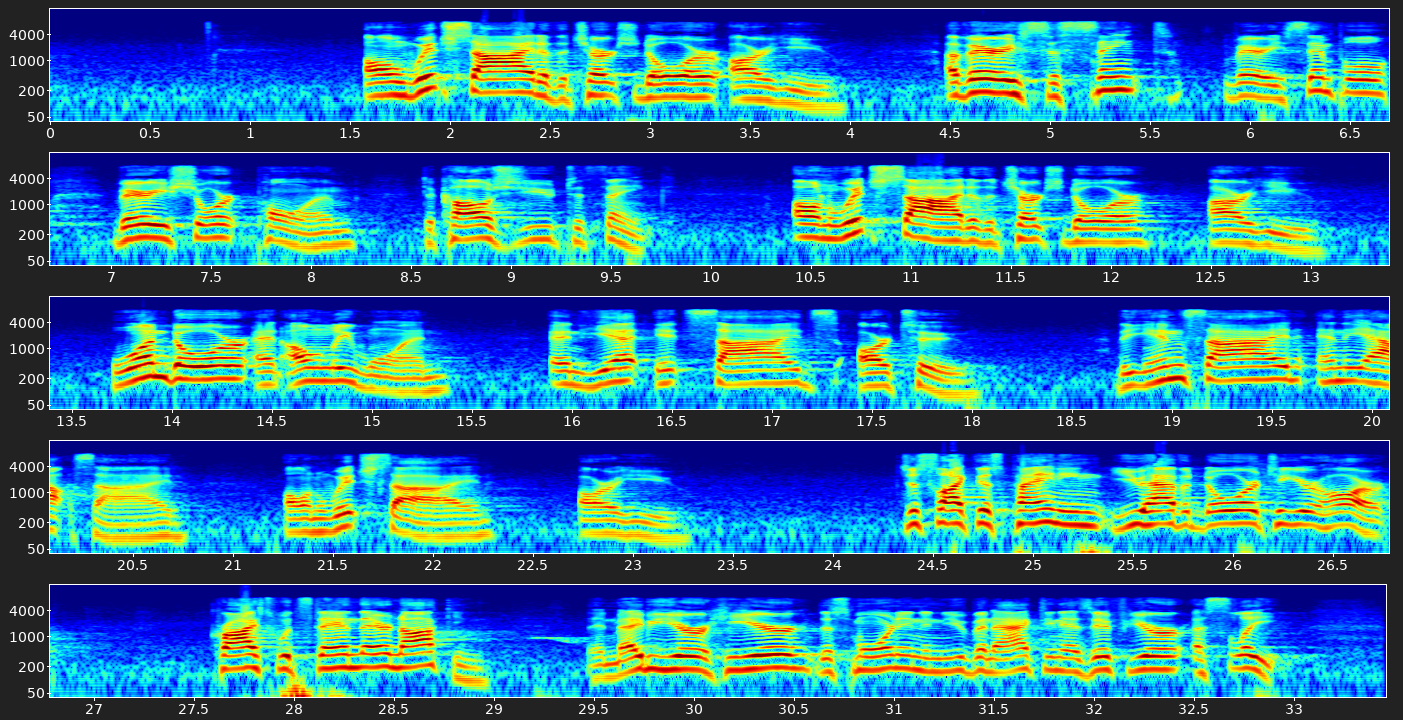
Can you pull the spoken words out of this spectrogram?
On which side of the church door are you? a very succinct, very simple, very short poem to cause you to think. On which side of the church door are you? One door and only one, and yet its sides are two. The inside and the outside, on which side are you? Just like this painting, you have a door to your heart. Christ would stand there knocking. And maybe you're here this morning and you've been acting as if you're asleep.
